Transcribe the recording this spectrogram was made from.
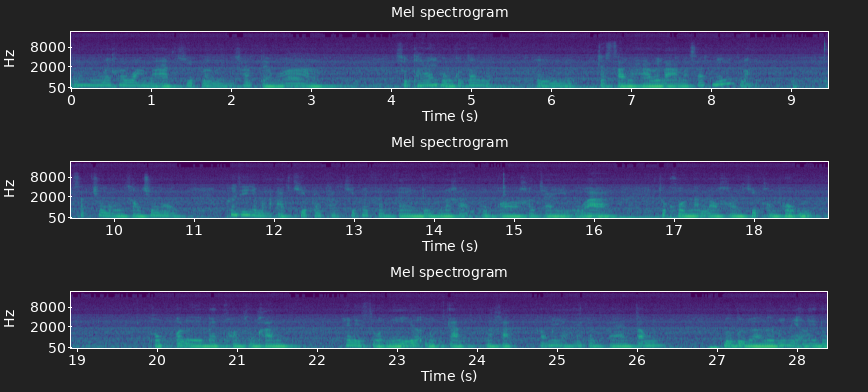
มไม่ค่อยว่างมาอัดคลิปเลยนะครับ แต่ว่าสุดท้ายผมก็ต้องอืมจัดสรรหาเวลามาสักนิดหน่อย สักชั่วโมงสองชั่วโมง เพื่อที่จะมาอัดคลิปและทำคลิปให้แฟนๆดูนะครับ ผมก็เข้าใจว่าทุกคนนั้นรอคอยคลิปของผม ผมก็เลยแบ่งความสำคัญให้ในส่วนนี้เยอะเหมือนกันนะครับก็ไม่อยากให้แฟนๆต้องเบื่อๆหรือไม่มีอะไรดู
